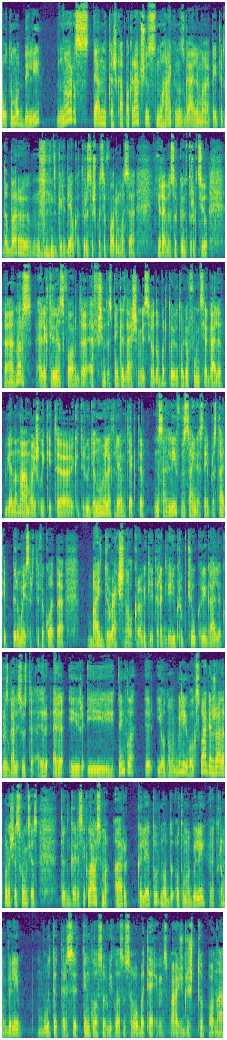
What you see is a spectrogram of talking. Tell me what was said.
automobilį nors ten kažką pakrapšius nuhakinus galima apeit ir dabar. Girdėjau kad rusiškuose forumuose yra visokių instrukcijų. E, nors elektrinis ford f šimtas penkiasdešim jis jau dabar turi tokią funkciją gali vieną namą išlaikyti iki trijų dienų elektrą jam tiekti. Nissan leaf visai neseniai pristatė pirmąjį sertifikuotą bidirectional kroviklį tai yra dviejų krypčių kuris gali siųsti ir ir į tinklą ir į automobilį volkswagen žada panašias funkcijas. Tad garsiai klausiama ar galėtų naudo automobiliai elektromobiliai būti tarsi tinklo saugykla su savo baterijomis? Pavyzdžiui grįžtu po na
